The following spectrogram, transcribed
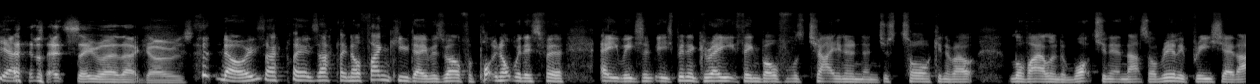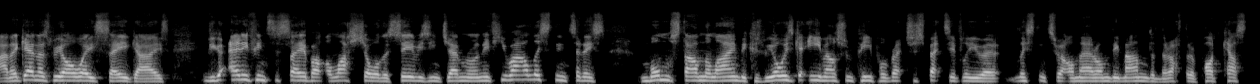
yeah. Let's see where that goes. No, exactly, exactly. No, thank you, Dave, as well, for putting up with this for eight weeks. It's been a great thing, both of us chatting and, and just talking about Love Island and watching it and that. So I really appreciate that. And again, as we always say, guys, if you've got anything to say about the last show or the series in general, and if you are listening to this months down the line, because we always get emails from people retrospectively who are listening to it on their on demand and they're after a podcast,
